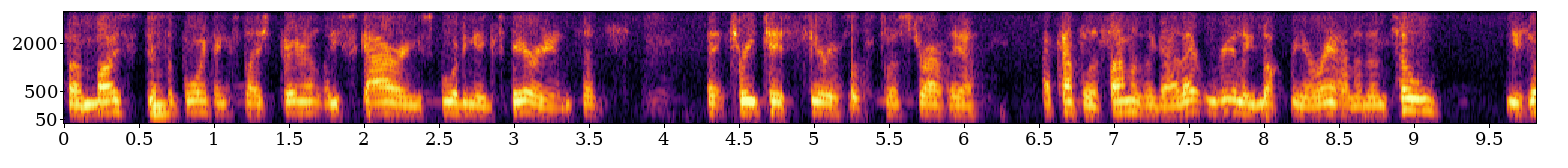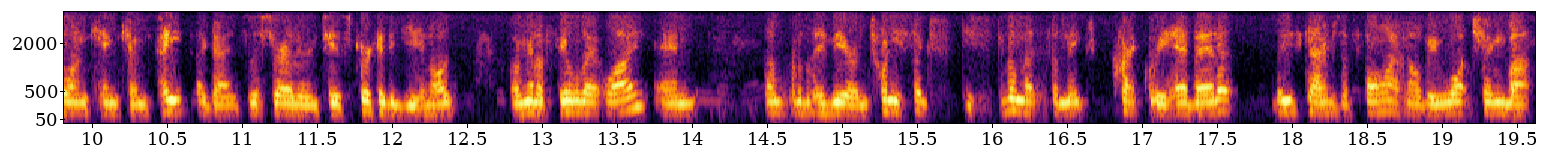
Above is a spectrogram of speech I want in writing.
for most mm-hmm. disappointing slash permanently scarring sporting experience. It's that three test series to Australia a couple of summers ago. That really knocked me around. And until New Zealand can compete against Australia in test cricket again, I, I'm going to feel that way. And I'm going to be there in 2067. That's the next crack we have at it. These games are fine. I'll be watching, but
